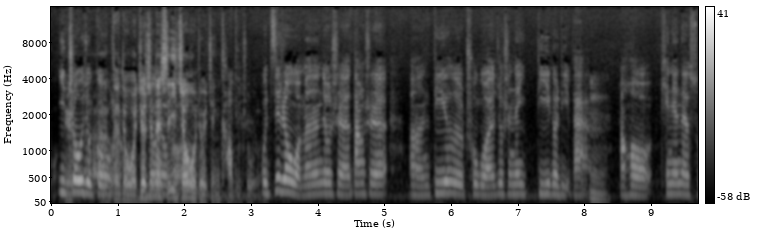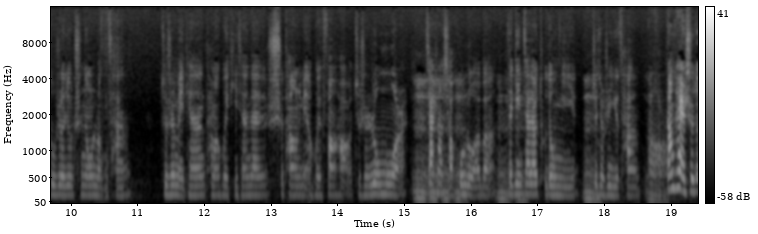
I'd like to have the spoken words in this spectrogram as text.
我一周就够了呃对对，我就真的是一周我就已经扛不住了。我记着我们就是当时嗯第一次出国就是那第一个礼拜，嗯然后天天在宿舍就吃那种冷餐，就是每天他们会提前在食堂里面会放好，就是肉末儿嗯加上小胡萝卜，再给你加点土豆泥，嗯这就是一餐。啊，刚开始就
